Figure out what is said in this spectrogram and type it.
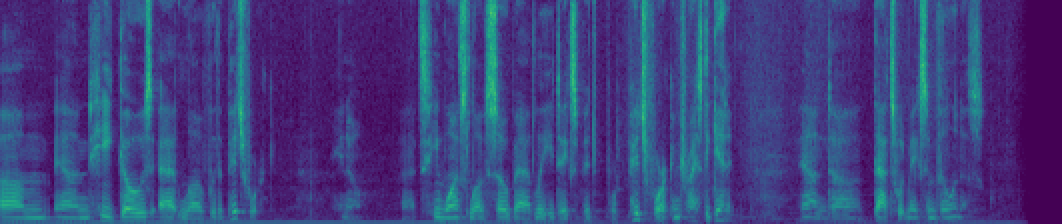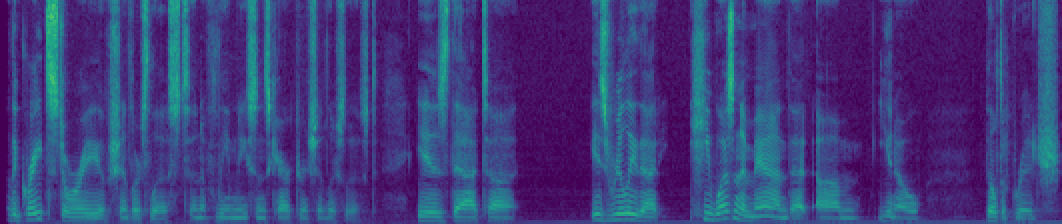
Um, and he goes at love with a pitchfork. You know, that's, he wants love so badly, he takes a pitchfork and tries to get it. And uh, that's what makes him villainous. The great story of Schindler's List and of Liam Neeson's character in Schindler's List is that uh, is really that he wasn't a man that um, you know built a bridge.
